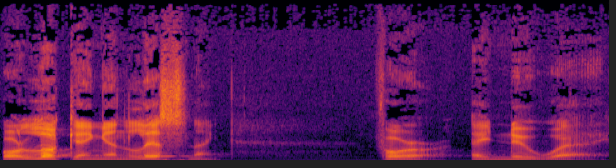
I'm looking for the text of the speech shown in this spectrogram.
or looking and listening for a new way.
